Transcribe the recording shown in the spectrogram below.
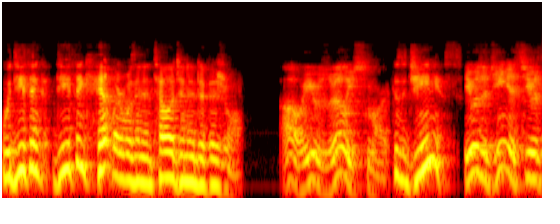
Well, do you think do you think Hitler was an intelligent individual? Oh, he was really smart. He was a genius. He was a genius. He was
